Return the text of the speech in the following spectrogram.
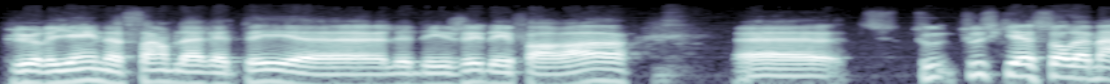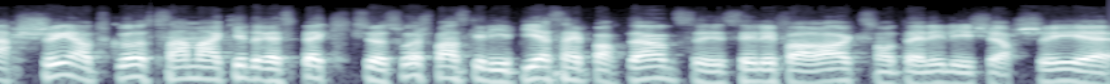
plus rien ne semble arrêter euh, le DG des Foreurs. Euh, tout, ce qu'il y a sur le marché, en tout cas, sans manquer de respect à qui que ce soit, je pense que les pièces importantes, c'est les Foreurs qui sont allés les chercher.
